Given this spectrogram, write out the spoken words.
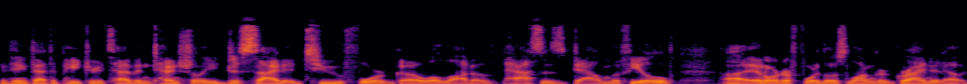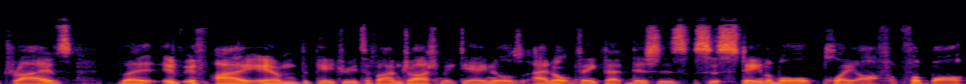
I think that the Patriots have intentionally decided to forego a lot of passes down the field uh, in order for those longer grinded out drives. But if, if I am the Patriots, if I'm Josh McDaniels, I don't think that this is sustainable playoff football.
